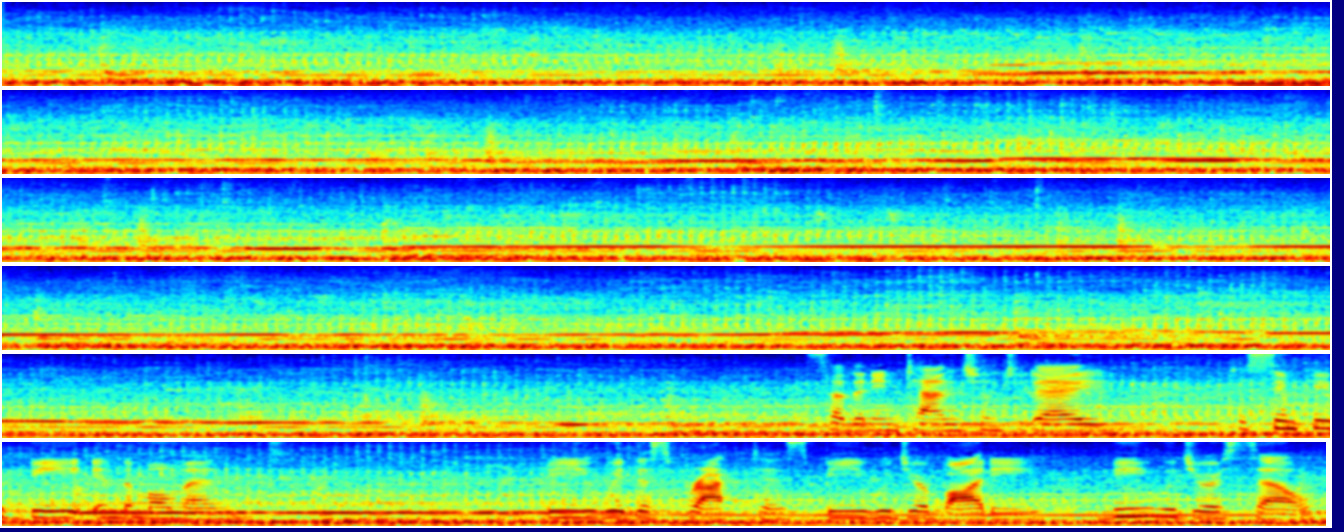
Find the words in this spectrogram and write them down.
Intention today to simply be in the moment. Be with this practice, be with your body, be with yourself.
